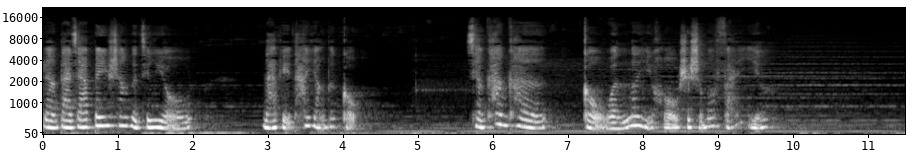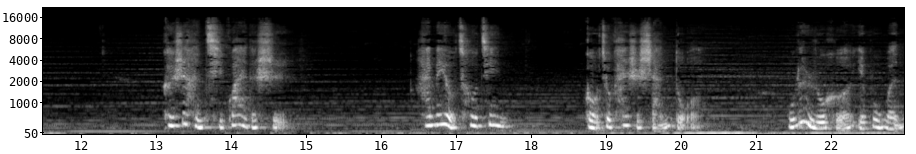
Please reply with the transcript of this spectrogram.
让大家悲伤的精油拿给他养的狗，想看看狗闻了以后是什么反应。可是很奇怪的是，还没有凑近，狗就开始闪躲，无论如何也不闻。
